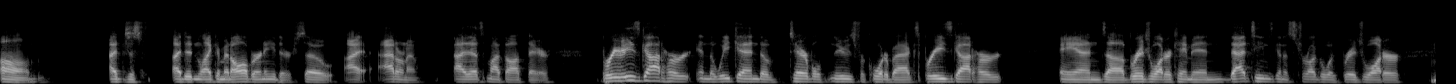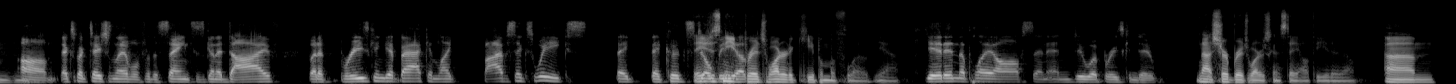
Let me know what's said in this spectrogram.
Um, I just I didn't like him at Auburn either. So I I don't know. I, that's my thought there. Brees got hurt in the weekend of terrible news for quarterbacks. Brees got hurt, and uh, Bridgewater came in. That team's going to struggle with Bridgewater. Mm-hmm. Um, expectation level for the Saints is going to dive. But if Brees can get back in like five six weeks, they they could still. Be They just need Bridgewater to keep them afloat. Yeah, get in the playoffs and and do what Brees can do. Not sure Bridgewater's going to stay healthy either, though. Um,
